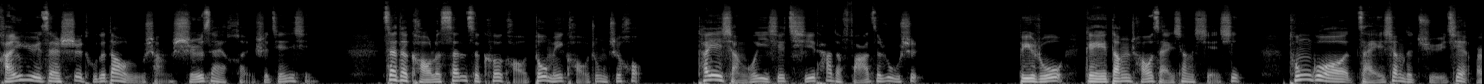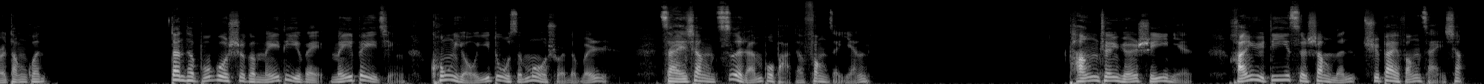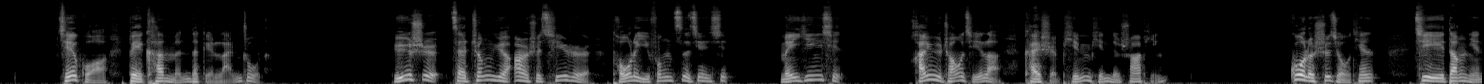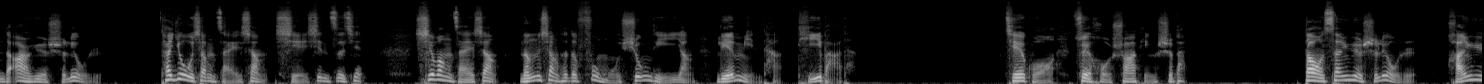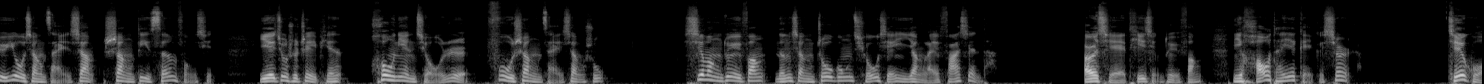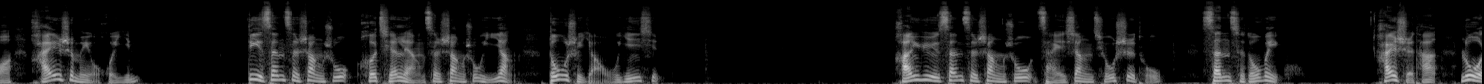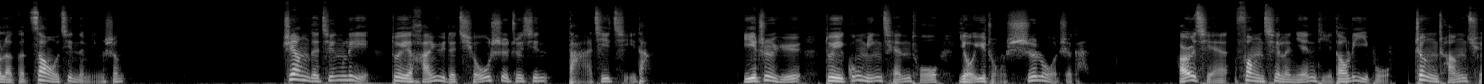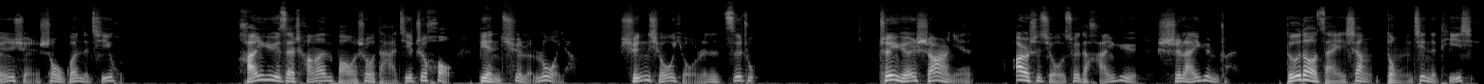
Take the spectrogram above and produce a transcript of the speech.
韩愈在仕途的道路上实在很是艰辛，在他考了三次科考都没考中之后，他也想过一些其他的法子入仕，比如给当朝宰相写信，通过宰相的举荐而当官。但他不过是个没地位、没背景、空有一肚子墨水的文人，宰相自然不把他放在眼里。唐贞元十一年，韩愈第一次上门去拜访宰相。结果被看门的给拦住了。于是，在正月二十七日投了一封自荐信，没音信。韩愈着急了，开始频频的刷屏。过了十九天，即当年的二月十六日，他又向宰相写信自荐，希望宰相能像他的父母兄弟一样怜悯他、提拔他。结果最后刷屏失败。到三月十六日。韩愈又向宰相上第三封信，也就是这篇“后念九日复上宰相书”，希望对方能像周公求贤一样来发现他，而且提醒对方：“你好歹也给个信儿啊！”结果还是没有回音。第三次上书和前两次上书一样，都是杳无音信。韩愈三次上书宰相求仕途，三次都未果。还使他落了个造尽的名声。这样的经历对韩愈的求仕之心打击极大，以至于对功名前途有一种失落之感，而且放弃了年底到吏部正常全选授官的机会。韩愈在长安饱受打击之后，便去了洛阳，寻求友人的资助。贞元十二年，二十九岁的韩愈时来运转。得到宰相董进的提携，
